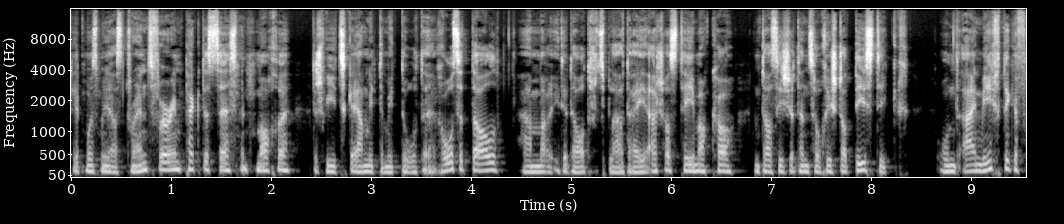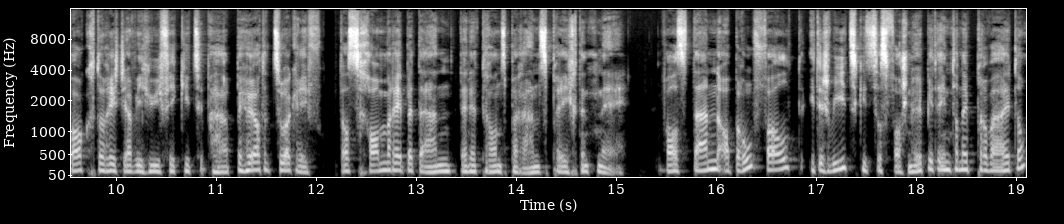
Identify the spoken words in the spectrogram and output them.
Dort muss man ja das Transfer Impact Assessment machen. In der Schweiz gerne mit der Methode Rosenthal. Haben wir in der Datenschutzplauderei auch schon das Thema gehabt. Und das ist ja dann solche Statistik. Und ein wichtiger Faktor ist ja, wie häufig gibt es überhaupt Behördenzugriff. Das kann man eben dann diesen Transparenzberichten entnehmen. Was dann aber auffällt, in der Schweiz gibt es das fast nicht bei den Internetprovidern.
